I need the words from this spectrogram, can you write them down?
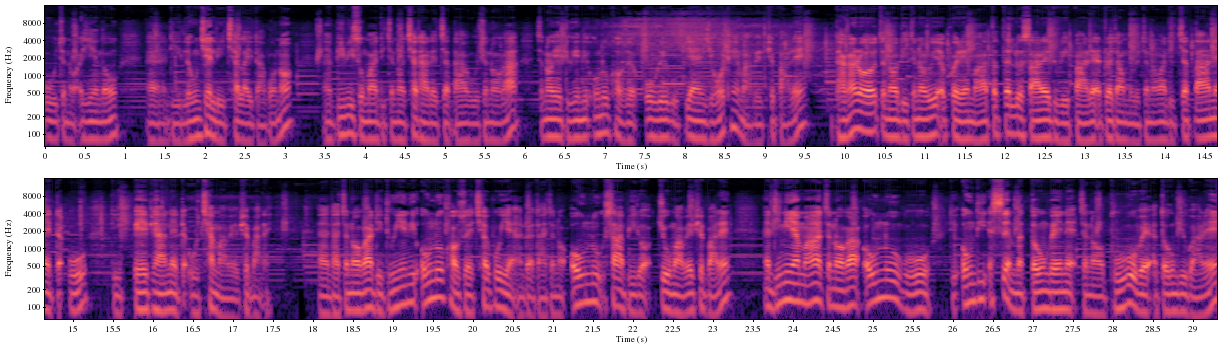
အိုးကျွန်တော်အရင်ဆုံးအဲဒီလုံးချက်လေးချက်လိုက်တာပေါ့နော်အဲပြီးပြီဆိုမှဒီကျွန်တော်ချက်ထားတဲ့ကြက်သားကိုကျွန်တော်ကကျွန်တော်ရဲ့ဒူရင်ဒီအုံလို့ခေါ်ဆိုအိုးလေးကိုပြန်ရောထဲမှာပဲဖြစ်ပါတယ်ဒါကတော့ကျွန်တော်ဒီကျွန်တော်တို့ရဲ့အဖွဲ့ထဲမှာတက်တက်လွတ်စားတဲ့သူတွေပါတဲ့အတွက်ကြောင့်မလို့ကျွန်တော်ကဒီကြက်သားနဲ့တအိုးဒီဘဲပြားနဲ့တအိုးချက်မှာပဲဖြစ်ပါတယ် အဲဒါကျွန်တော်ကဒီဒူရင်ဒီအုံလို့ခေါ်ဆွဲချက်ဖို့ရန်အတွက်ဒါကျွန်တော်အုံနုစပြီးတော့ကြိုမှာပဲဖြစ်ပါတယ်အဲဒီနေရာမှာကျွန်တော်ကအုံနုကိုဒီအုံဒီအစ်စ်မသုံးဘဲနဲ့ကျွန်တော်ဘူးကိုပဲအသုံးပြုပါတယ်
